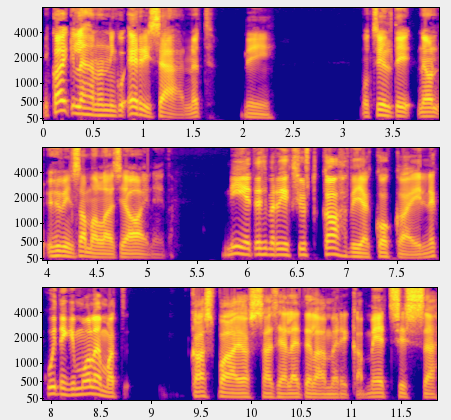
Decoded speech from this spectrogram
niin kaikillehan on niin kuin eri säännöt, Niin. mutta silti ne on hyvin samanlaisia aineita. Niin, että esimerkiksi just kahvi ja kokaiini, ne kuitenkin molemmat kasvaa jossain siellä Etelä-Amerikan metsissä,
